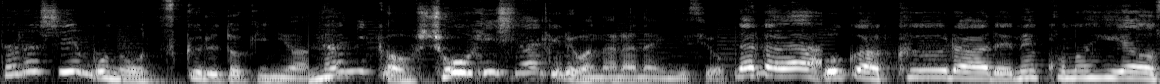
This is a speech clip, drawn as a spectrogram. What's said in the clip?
新しいものを作るときには何かを消費しなければならないんですよ。だから僕はクーラーでね、この部屋を涼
